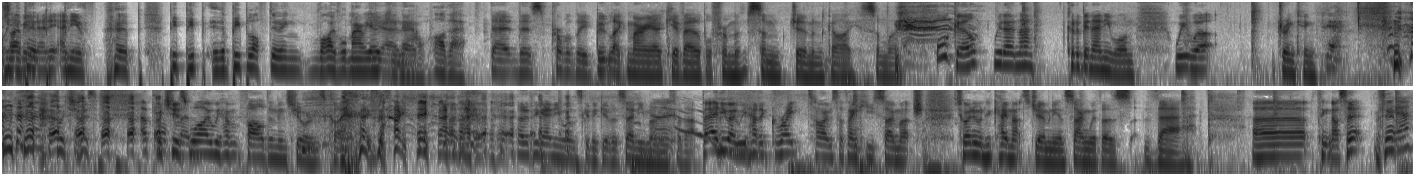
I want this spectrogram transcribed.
What do you mean, any, any of pe- pe- the people off doing rival karaoke Yeah, now are there? there, there's probably bootleg karaoke available from some German guy somewhere or girl. We don't know. Could have been anyone. We were drinking. Yeah. which is which is why we haven't filed an insurance claim. exactly. I, don't, I don't think anyone's going to give us any money No. for that. But anyway, we had a great time. So thank you so much to anyone who came out to Germany and sang with us there. Uh, I think that's it. That's it. Yeah.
